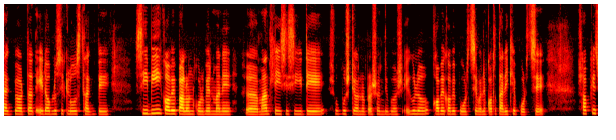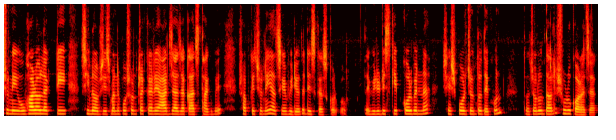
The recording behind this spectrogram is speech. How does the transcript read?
থাকবে, অর্থাৎ এডব্লিউসি ক্লোজ থাকবে সিবি কবে পালন করবেন মানে মান্থলি ইসিসি ডে সুপুষ্টি অন্নপ্রাশন দিবস, এগুলো কবে কবে পড়ছে মানে কত তারিখে পড়ছে সব কিছু নেই ওভারঅল একটি সিনপসিস মানে পোষণ ট্র্যাকারে আর যা যা কাজ থাকবে সব কিছু নেই আজকে ভিডিওতে ডিসকাস করব। তাই ভিডিওটি স্কিপ করবেন না, শেষ পর্যন্ত দেখুন। তো চলুন তাহলে শুরু করা যাক।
